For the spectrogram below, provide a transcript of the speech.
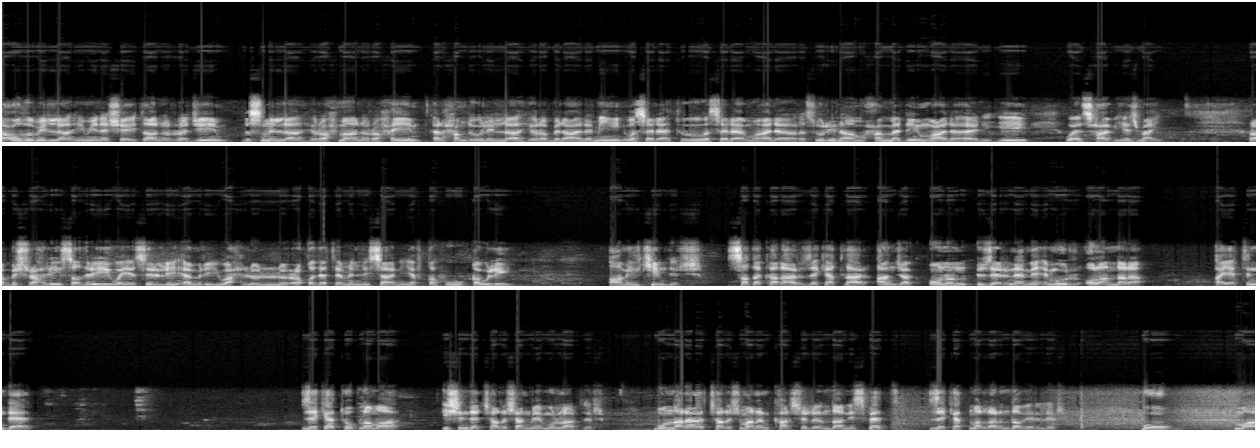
Euzu billahi mineşşeytanirracim. Bismillahirrahmanirrahim. Elhamdülillahi rabbil alamin ve salatu ve selamu ala resulina Muhammedin ve ala alihi ve ashabihi ecmaîn. Rabbi şrah li sadri ve yessir li emri ve hlul ukdete min lisani yefkahu kavli. Amil kimdir? Sadakalar, zekatlar ancak onun üzerine memur olanlara ayetinde zekat toplama işinde çalışan memurlardır. Bunlara çalışmanın karşılığında nispet zekat mallarında verilir. Bu e,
